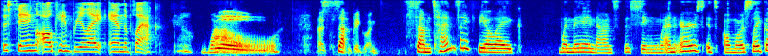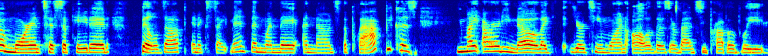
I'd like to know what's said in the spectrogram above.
the Sing, All Camp Relay, and the plaque. Wow. Whoa. That's So- a big one. sometimes I feel like when they announce the sing winners, it's almost like a more anticipated build up and excitement than when they announce the plaque because you might already know like your team won all of those events. You probably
